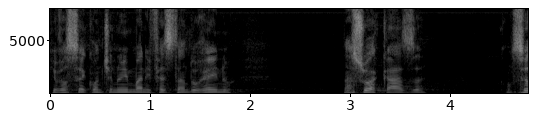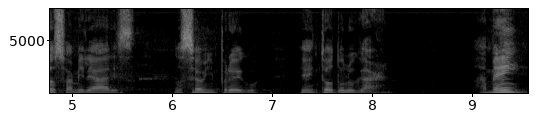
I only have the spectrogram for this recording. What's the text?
Que você continue manifestando o reino na sua casa, com seus familiares, no seu emprego e em todo lugar. Amém?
